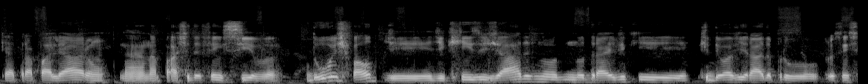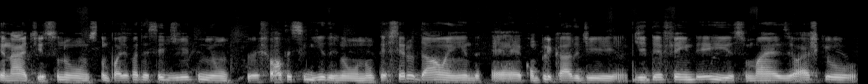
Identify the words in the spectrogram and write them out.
que atrapalharam na, na parte defensiva duas faltas de, de 15 jardas no, no drive que, que deu a virada pro, pro Cincinnati. Isso não, isso não pode acontecer de jeito nenhum. Duas faltas seguidas, num, num terceiro down ainda. É complicado de, de defender isso, mas eu acho que o,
